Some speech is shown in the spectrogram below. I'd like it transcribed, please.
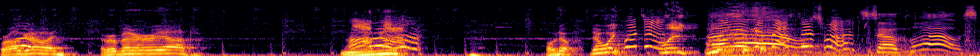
We're all going. Everyone better hurry up. Ah! Oh no! No wait! What's it? Wait! Oh, look at this one. So close.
